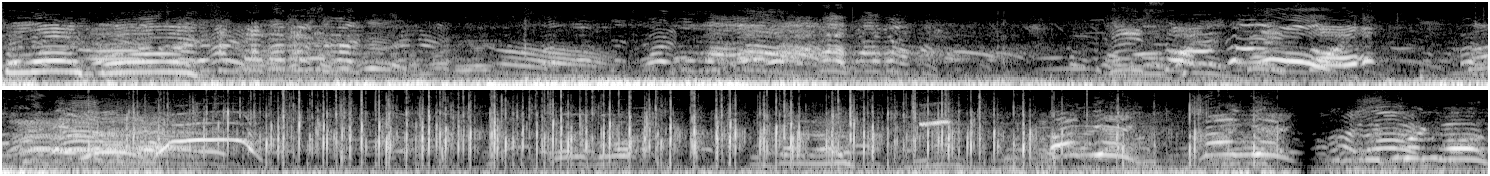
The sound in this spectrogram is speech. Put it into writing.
the line, boys! Quick one!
